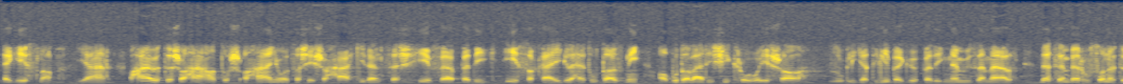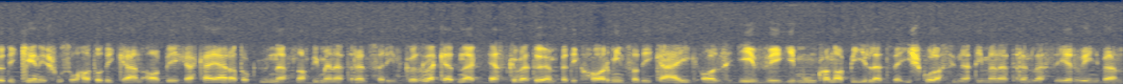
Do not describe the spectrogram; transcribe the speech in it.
egész nap jár. A H5-ös, a H6-os, a H8-as és a H9-es hévvel pedig éjszakáig lehet utazni, a Budavári Sikró és a Zugligeti Libegő pedig nem üzemel. December 25-én és 26-án a BKK járatok ünnepnapi menetrend szerint közlekednek, ezt követően pedig 30-áig az évvégi munkanapi, illetve iskolaszüneti menetrend lesz érvényben.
